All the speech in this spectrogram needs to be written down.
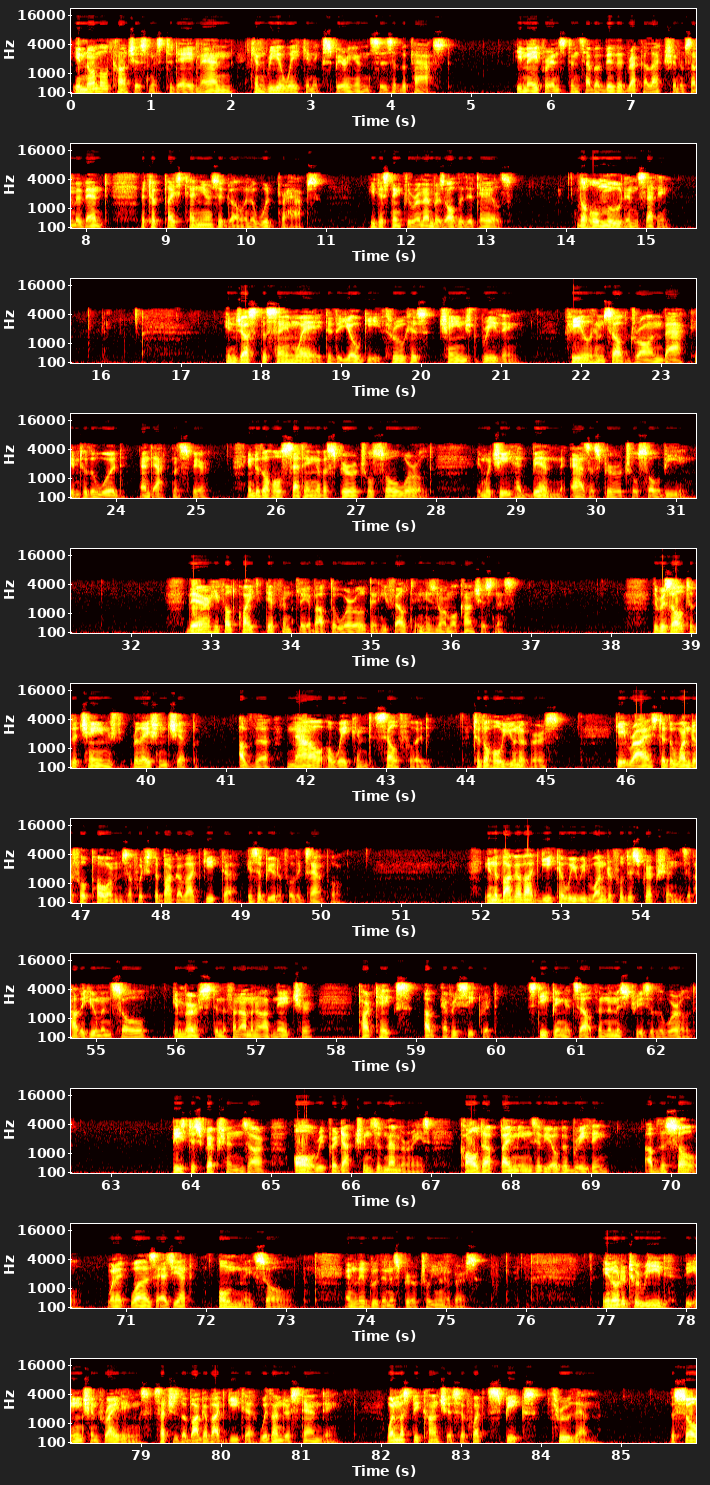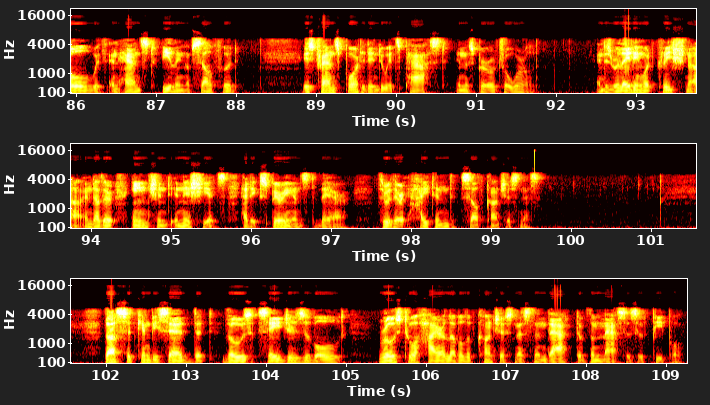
In normal consciousness today, man can reawaken experiences of the past. He may, for instance, have a vivid recollection of some event that took place ten years ago in a wood, perhaps. He distinctly remembers all the details, the whole mood and setting. In just the same way did the yogi, through his changed breathing, feel himself drawn back into the wood and atmosphere, into the whole setting of a spiritual soul world, in which he had been as a spiritual soul being. There he felt quite differently about the world than he felt in his normal consciousness. The result of the changed relationship of the now awakened selfhood to the whole universe gave rise to the wonderful poems of which the Bhagavad Gita is a beautiful example. In the Bhagavad Gita, we read wonderful descriptions of how the human soul, immersed in the phenomena of nature, partakes of every secret, steeping itself in the mysteries of the world. These descriptions are all reproductions of memories called up by means of yoga breathing of the soul when it was as yet only soul and lived within a spiritual universe. In order to read the ancient writings, such as the Bhagavad Gita, with understanding, one must be conscious of what speaks through them. The soul, with enhanced feeling of selfhood, is transported into its past in the spiritual world, and is relating what Krishna and other ancient initiates had experienced there through their heightened self consciousness. Thus it can be said that those sages of old rose to a higher level of consciousness than that of the masses of people.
